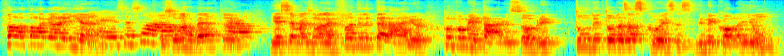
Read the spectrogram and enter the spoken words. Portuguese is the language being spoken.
Fala, fala galerinha! É, eu sou a Eu sou o Norberto Carol. e esse é mais um Elefante Literário com comentários sobre tudo e todas as coisas de Nicola Jung.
